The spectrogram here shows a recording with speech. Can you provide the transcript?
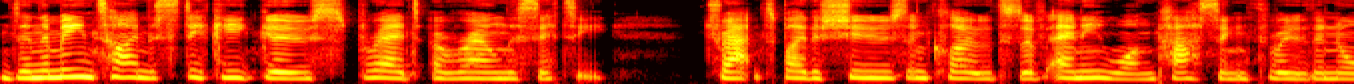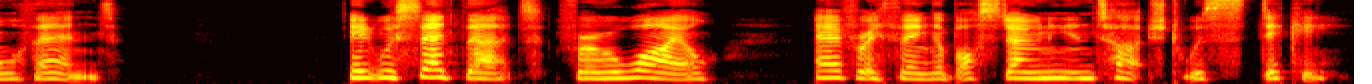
and in the meantime the sticky goo spread around the city, tracked by the shoes and clothes of anyone passing through the North End. It was said that, for a while, everything a Bostonian touched was sticky.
